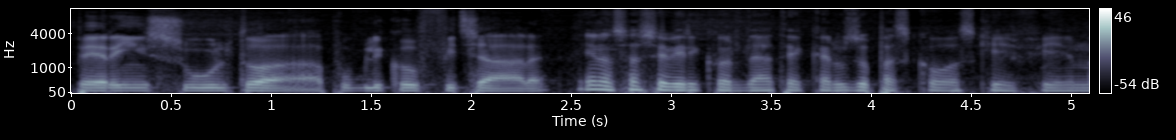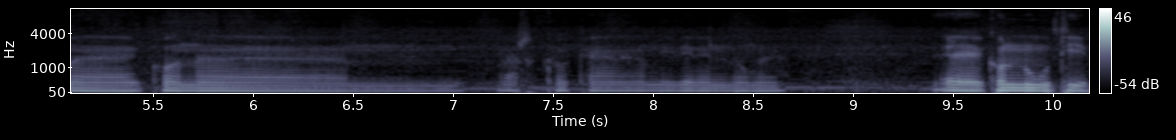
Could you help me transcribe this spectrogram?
per insulto a pubblico ufficiale. Io non so se vi ricordate Caruso Pascoschi, il film eh, con... ehm, Marco Cane, mi viene il nome. eh, con Nuti.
